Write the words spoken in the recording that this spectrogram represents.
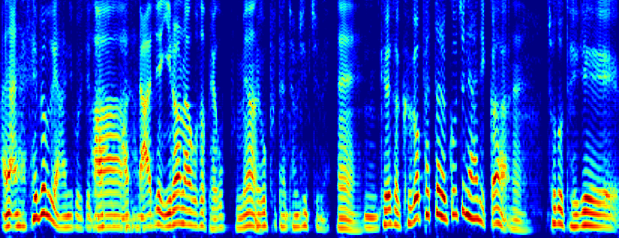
아니 아니 새벽이 아니고 이제 낮, 아, 낮 1시. 낮에 일어나고서 배고프면. 배고플 때 한 점심쯤에. 네. 음, 그래서 그거 패턴을 꾸준히 하니까 네. 저도 되게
